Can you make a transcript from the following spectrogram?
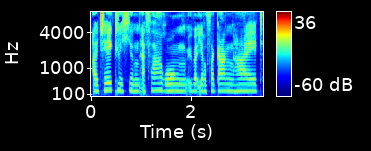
alltäglichen Erfahrungen, über ihre Vergangenheit,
